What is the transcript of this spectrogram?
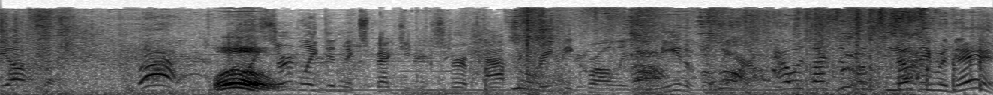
Yasha. Ah! I certainly didn't expect you to disturb half the creepy crawlies in need of a here. How was I supposed to know they were there?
